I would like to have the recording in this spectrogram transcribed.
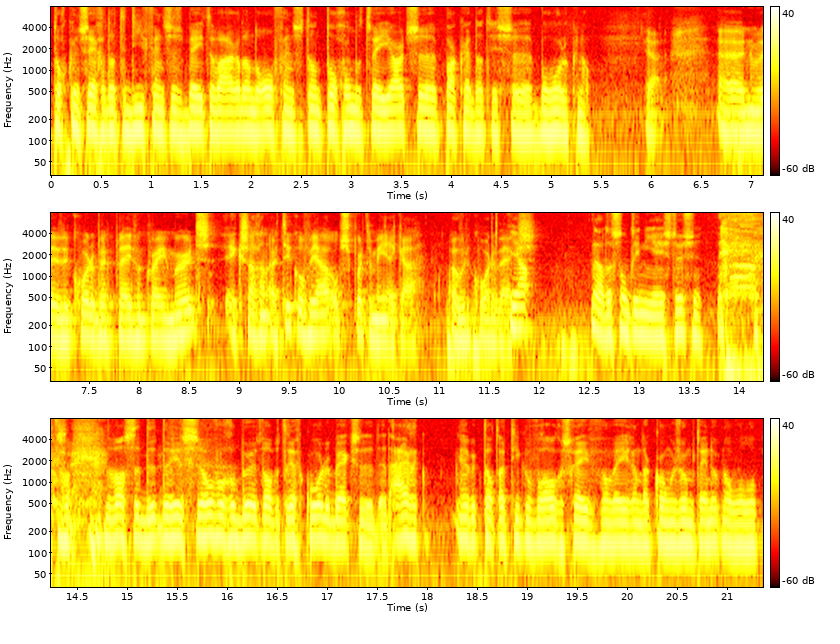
toch kunt zeggen dat de defenses beter waren dan de offenses, dan toch 102 yards pakken, dat is behoorlijk knap. Ja, uh, noem even de quarterback play van Graham Mertz. Ik zag een artikel van jou op Sport Amerika over de quarterbacks. Ja. Nou, daar stond hij niet eens tussen. er, was, er is zoveel gebeurd wat betreft quarterbacks. Het, eigenlijk heb ik dat artikel vooral geschreven vanwege, en daar komen we zo meteen ook nog wel op,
